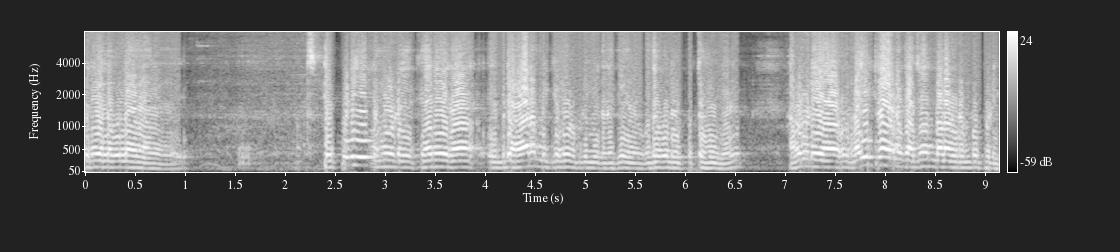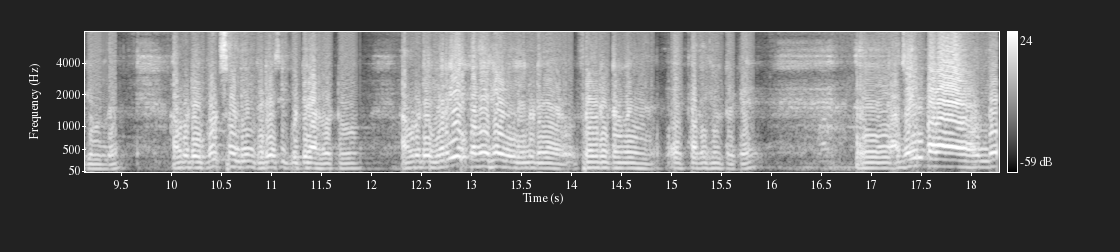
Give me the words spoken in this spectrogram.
பெரிய அளவில் எப்படி நம்மளுடைய கேரியரை எப்படி ஆரம்பிக்கணும் அப்படிங்கிறதுக்கு உதவின புத்தகங்கள் அவருடைய ரைட்டராக எனக்கு அஜயன் பாலாவை ரொம்ப பிடிக்கும் அவருடைய குட்ஸ் வண்டியும் கடைசி பெட்டி ஆகட்டும் அவருடைய நிறைய கதைகள் என்னுடைய ஃபேவரட்டான கதைகள் இருக்குது அஜயன் பாலா வந்து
